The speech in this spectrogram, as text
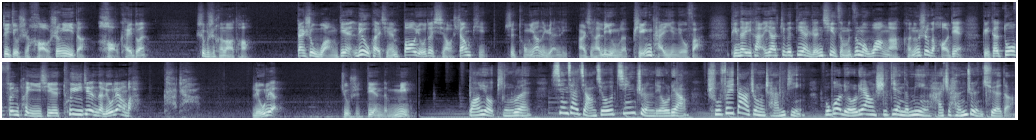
这就是好生意的好开端，是不是很老套？但是网店六块钱包邮的小商品是同样的原理，而且还利用了平台引流法。平台一看，哎呀，这个店人气怎么这么旺啊？可能是个好店，给他多分配一些推荐的流量吧。咔嚓，流量就是店的命。网友评论：现在讲究精准流量，除非大众产品，不过流量是店的命，还是很准确的。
